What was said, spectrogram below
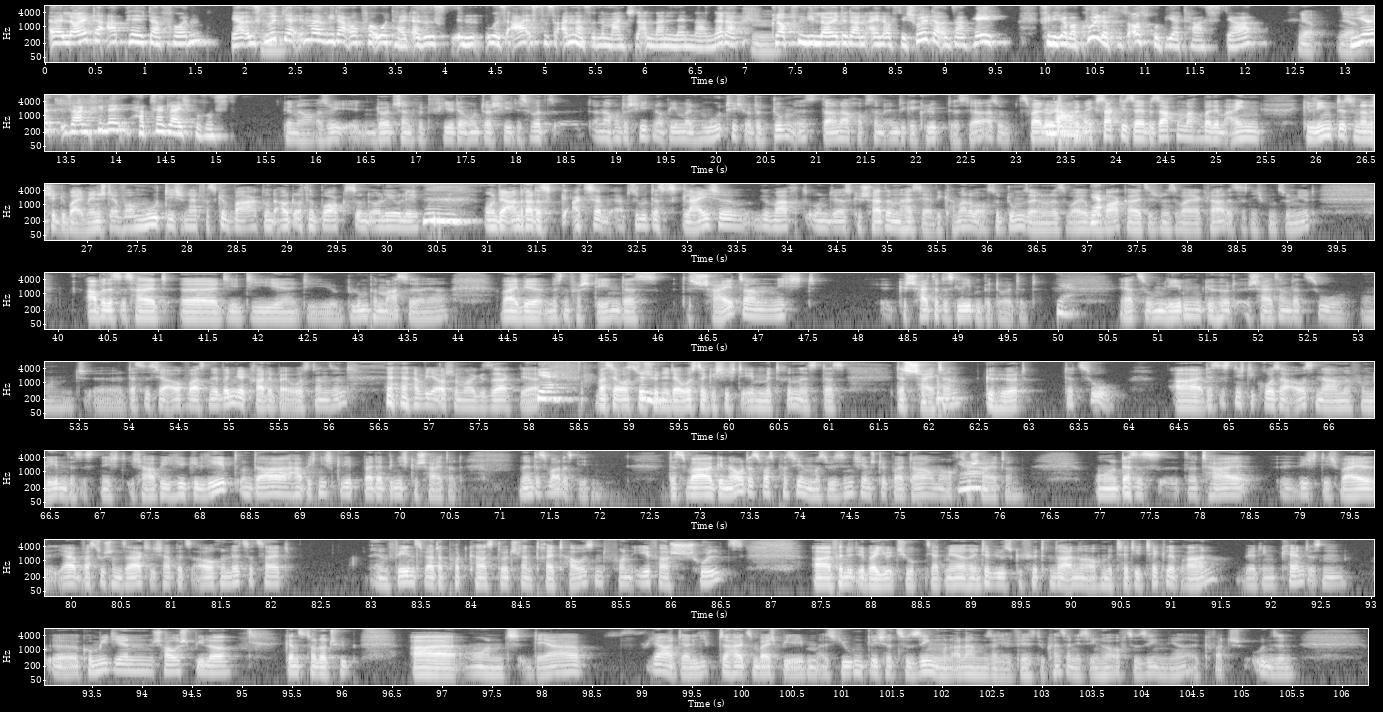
äh, Leute abhält davon. Ja, es wird mhm. ja immer wieder auch verurteilt. Also es, in den USA ist das anders und in manchen anderen Ländern. Ne? Da mhm. klopfen die Leute dann einen auf die Schulter und sagen, hey, finde ich aber cool, dass du es ausprobiert hast. Ja? Ja, ja. Hier sagen viele, hab's ja gleich gewusst. Genau, also in Deutschland wird viel der Unterschied. Es wird danach unterschieden, ob jemand mutig oder dumm ist, danach, ob es am Ende geglückt ist. Ja, also zwei Leute genau. können exakt dieselbe Sachen machen. Bei dem einen gelingt es und dann steht überall, Mensch, der war mutig und hat was gewagt und out of the box und ole ole. Mhm. Und der andere hat das absolut das Gleiche gemacht und er ist gescheitert und heißt ja, wie kann man aber auch so dumm sein? Und das war ja, ja. waghalsig und es war ja klar, dass das nicht funktioniert. Aber das ist halt äh, die die die plumpe Masse, ja, weil wir müssen verstehen, dass das Scheitern nicht gescheitertes Leben bedeutet. Ja. Ja, zum Leben gehört Scheitern dazu. Und äh, das ist ja auch was, ne, wenn wir gerade bei Ostern sind, habe ich auch schon mal gesagt, ja. ja. Was ja auch so schön in der Ostergeschichte eben mit drin ist, dass das Scheitern gehört dazu. Äh, das ist nicht die große Ausnahme vom Leben. Das ist nicht, ich habe hier gelebt und da habe ich nicht gelebt, weil da bin ich gescheitert. Nein, das war das Leben. Das war genau das, was passieren muss. Wir sind hier ein Stück weit da, um auch ja. zu scheitern. Und das ist total wichtig, weil, ja, was du schon sagst, ich habe jetzt auch in letzter Zeit Empfehlenswerter Podcast Deutschland 3000 von Eva Schulz. Äh, findet ihr bei YouTube. Sie hat mehrere Interviews geführt, unter anderem auch mit Teddy Teklebran. Wer den kennt, ist ein äh, Comedian, Schauspieler, ganz toller Typ. Äh, und der ja, der liebte halt zum Beispiel eben als Jugendlicher zu singen und alle haben gesagt, ja, du kannst ja nicht singen, hör auf zu singen, ja, Quatsch, Unsinn.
